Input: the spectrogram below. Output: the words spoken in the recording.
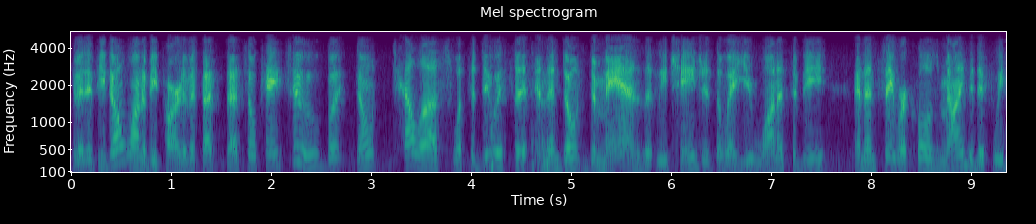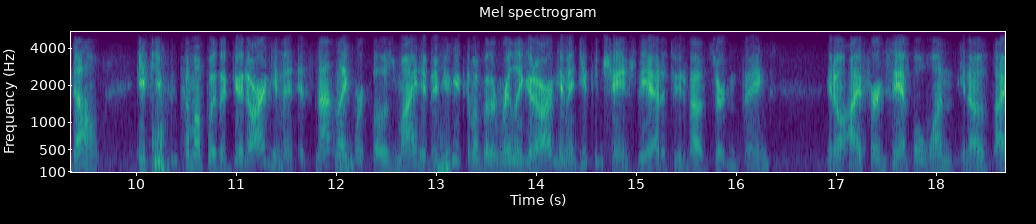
But if you don't want to be part of it, that that's okay too. But don't tell us what to do with it, and then don't demand that we change it the way you want it to be, and then say we're closed-minded if we don't. If you can come up with a good argument, it's not like we're closed-minded. If you can come up with a really good argument, you can change the attitude about certain things. You know, I, for example, one, you know, I,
